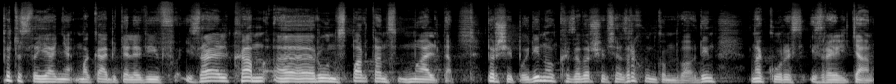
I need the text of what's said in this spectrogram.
протистояння Макабі Тель-Авів Ізраїль, Камрун Спартанс Мальта. Перший поєдинок завершився з рахунком 2-1 на користь ізраїльтян.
